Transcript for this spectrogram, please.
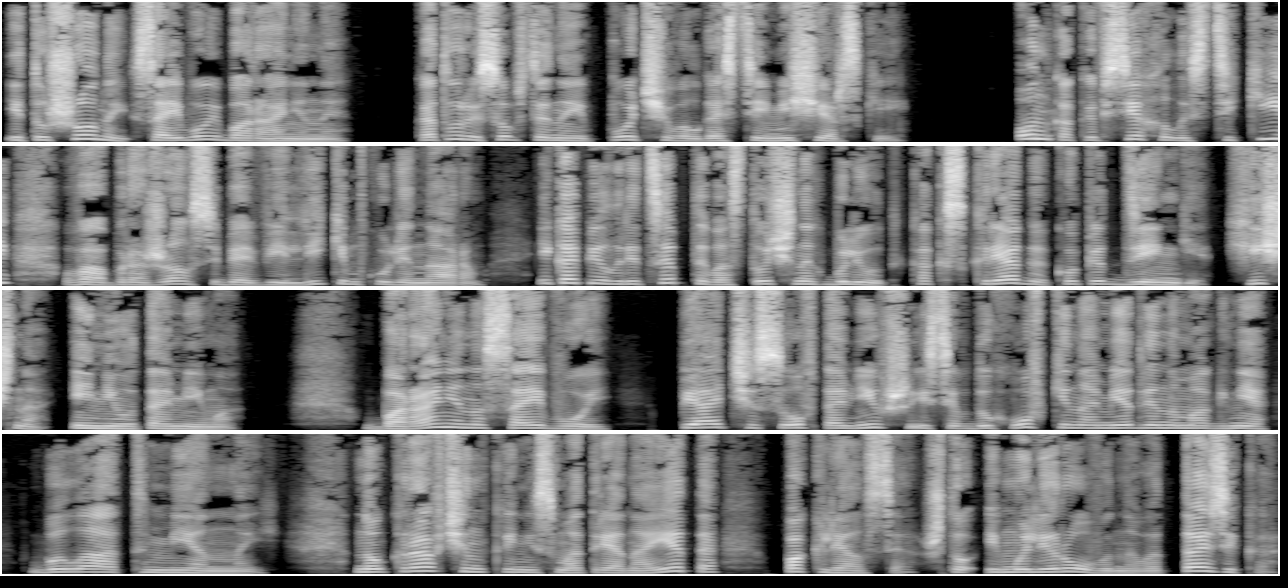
и тушеной сайвой баранины, который, собственно, и почивал гостей Мещерский. Он, как и все холостяки, воображал себя великим кулинаром и копил рецепты восточных блюд, как скряга копит деньги, хищно и неутомимо. Баранина с пять часов томившаяся в духовке на медленном огне, была отменной. Но Кравченко, несмотря на это, поклялся, что эмалированного тазика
